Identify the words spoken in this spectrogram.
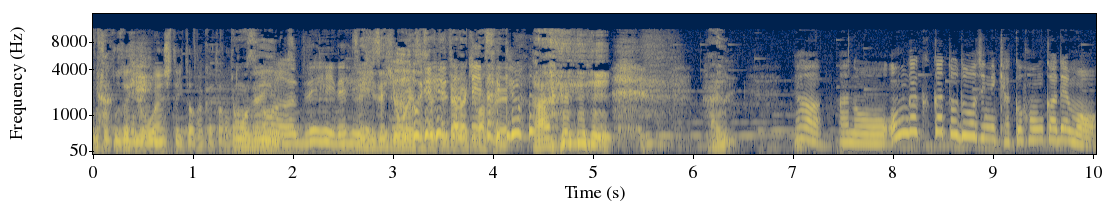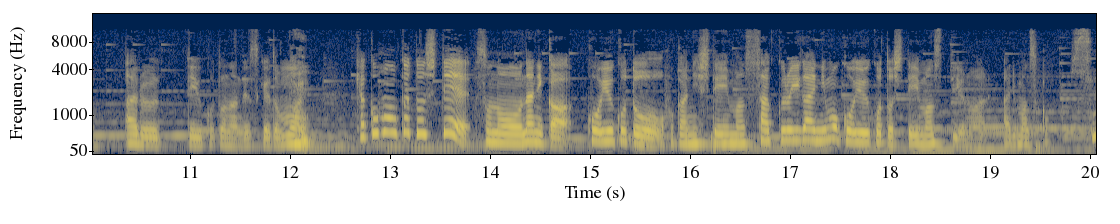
ちょっとぜひ応援していただけたらと。もうぜひもうぜひぜひ。ぜひぜひ応援させていただきます。応援させていただきはい。はい。じゃああの音楽家と同時に脚本家でもあるっていうことなんですけども、はい。脚本家としてその何かこういうことを他にしています。サークル以外にもこういうことしていますっていうのはありますか？そ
